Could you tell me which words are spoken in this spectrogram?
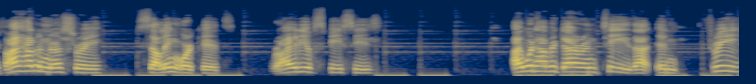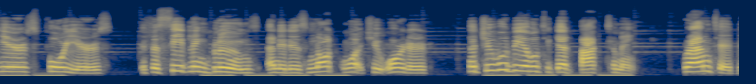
If I had a nursery selling orchids, variety of species, I would have a guarantee that in three years, four years, if a seedling blooms and it is not what you ordered, that you will be able to get back to me. Granted,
